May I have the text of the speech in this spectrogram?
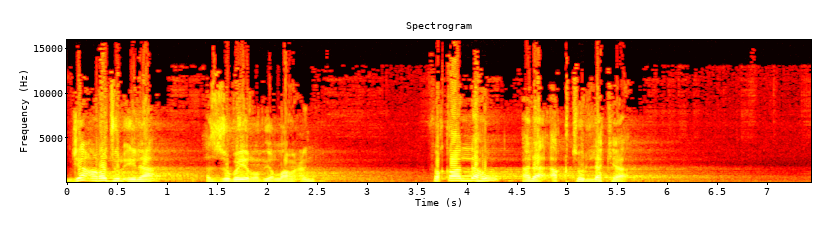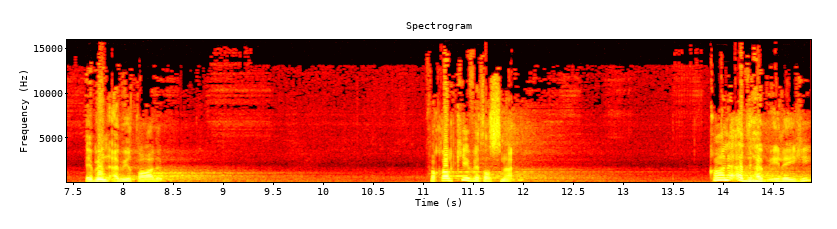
جاء رجل إلى الزبير رضي الله عنه فقال له ألا أقتل لك ابن أبي طالب؟ فقال كيف تصنع؟ قال أذهب إليه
